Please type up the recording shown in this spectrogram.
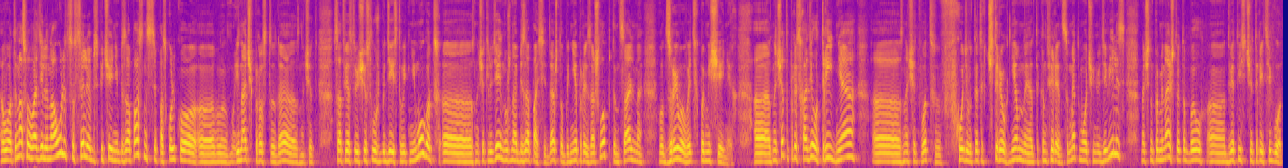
Вот. И нас выводили на улицу с целью обеспечения безопасности, поскольку э, иначе просто да, значит, соответствующие службы действовать не могут, э, значит, людей нужно обезопасить, да, чтобы не произошло потенциально вот, взрыва в этих помещениях. Э, значит, это происходило три дня значит, вот, в ходе вот этих четырехдневной этой конференции. Мы этому очень удивились. Значит, напоминаю, что это был э, 2003 год.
